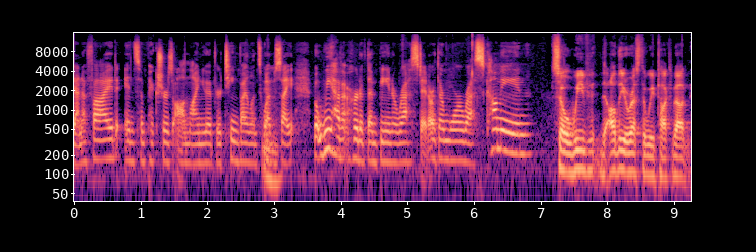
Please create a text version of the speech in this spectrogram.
identified in some pictures online. You have your teen violence Mm-hmm. website, but we haven't heard of them being arrested. Are there more arrests coming? So we've, all the arrests that we've talked about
